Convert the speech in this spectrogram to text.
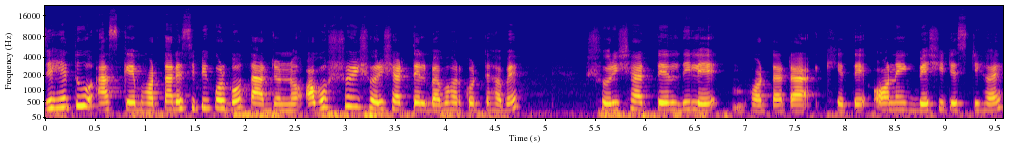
যেহেতু আজকে ভর্তা রেসিপি করব, তার জন্য অবশ্যই সরিষার তেল ব্যবহার করতে হবে। সরিষার তেল দিলে ভর্তাটা খেতে অনেক বেশি টেস্টি হয়।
